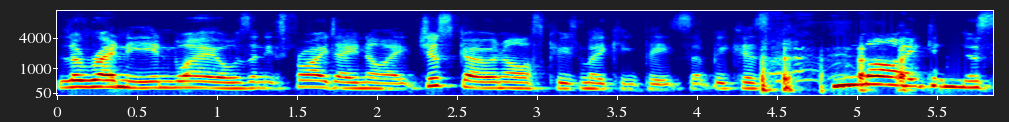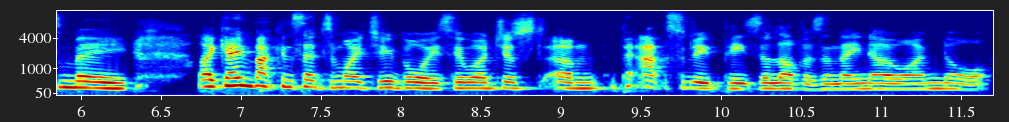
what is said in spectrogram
Lawrenny in Wales and it's Friday night, just go and ask who's making pizza because my goodness me. I came back and said to my two boys who are just um, absolute pizza lovers and they know I'm not.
